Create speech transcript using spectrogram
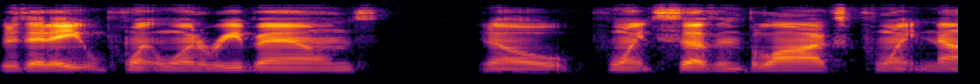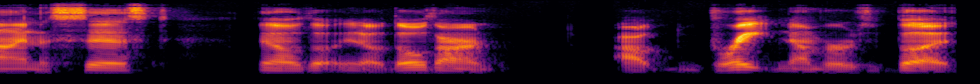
but he's at 8.1 rebounds, you know, 0.7 blocks, 0.9 assists. You know, th- you know those aren't out great numbers, but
